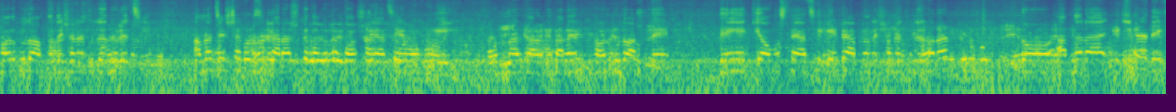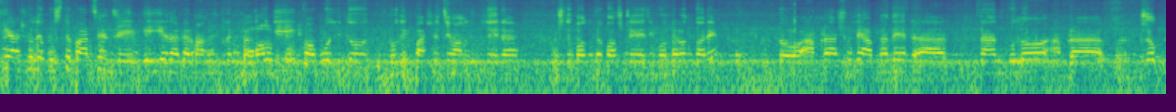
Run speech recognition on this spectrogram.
ঘরগুলো আপনাদের সামনে তুলে ধরেছি। আমরা চেষ্টা করেছি তারা আসলে কতটা কষ্টে আছে এবং এই বন্যার কারণে তাদের ঘরগুলো আসলে ভেঙে কি অবস্থায় আছে এটা আপনাদের সামনে তুলে ধরার। তো আপনারা এটা দেখে আসলে বুঝতে পারছেন যে এই এলাকার মানুষগুলো কবলিত নদীর পাশের যে মানুষগুলো এটা আসলে কতটা কষ্টে জীবন ধারণ করে। তো আমরা আসলে আপনাদের ত্রাণগুলো আমরা যোগ্য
